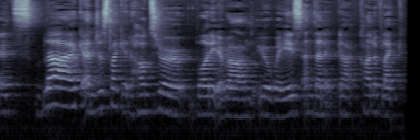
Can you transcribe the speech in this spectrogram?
It's black and just like it hugs your body around your waist and then it got kind of like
